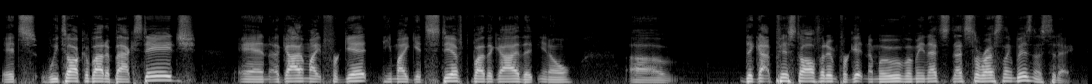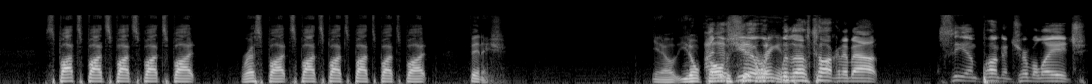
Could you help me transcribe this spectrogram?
It's we talk about it backstage, and a guy might forget. He might get stiffed by the guy that you know, uh, that got pissed off at him for getting a move. I mean, that's that's the wrestling business today. Spot, spot, spot, spot, spot. rest spot, spot, spot, spot, spot, spot, finish. You know, you don't call I the shit you know, with, with us talking about CM Punk and Triple H,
